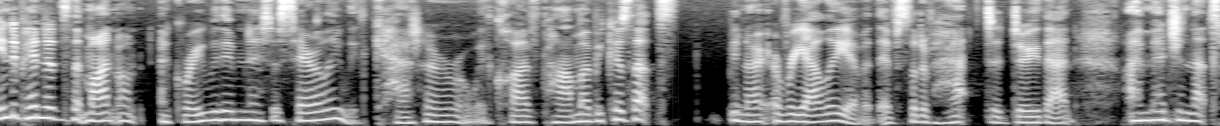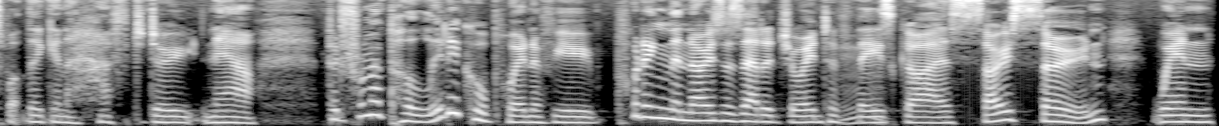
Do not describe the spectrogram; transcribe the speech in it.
independents that might not agree with him necessarily, with Katter or with Clive Palmer, because that's you know a reality of it. They've sort of had to do that. I imagine that's what they're going to have to do now. But from a political point of view, putting the noses out of joint of mm. these guys so soon when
